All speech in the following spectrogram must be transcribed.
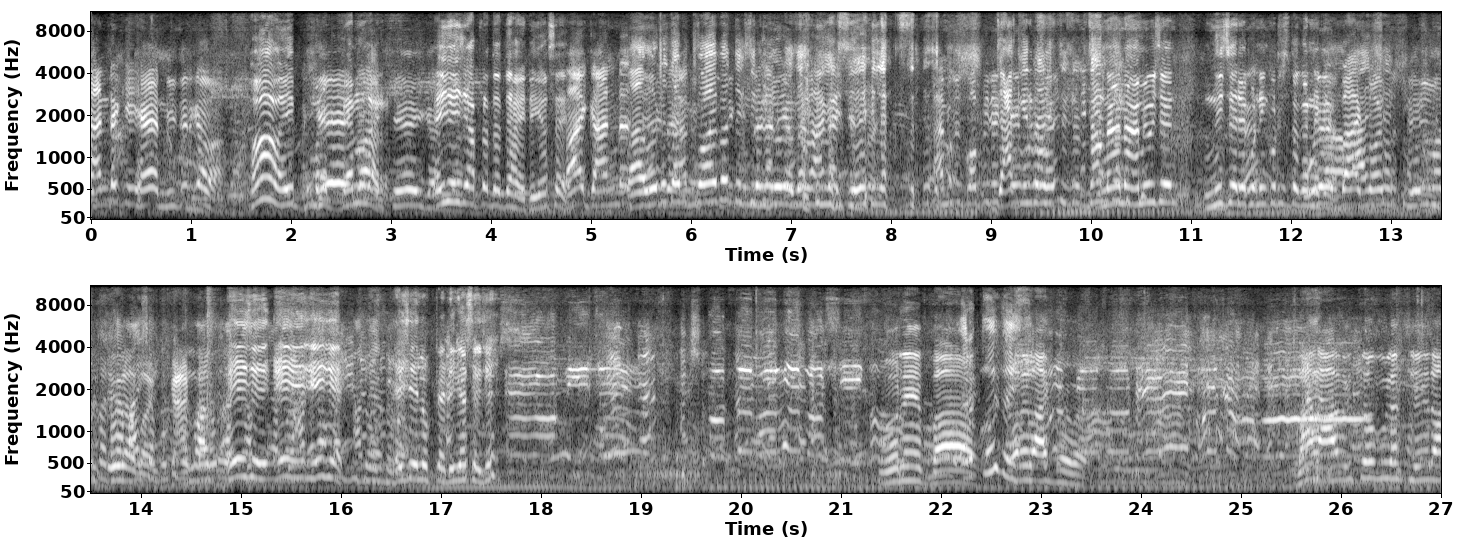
গানটা কি? হ্যাঁ নিজের গাওয়া। হ্যাঁ এই মানে গান। এই এই যে আপনাদের দেখাই ঠিক আছে? ভাই গানটা ভাই, ওটা তো আমি কয়বার দেখছি ভিডিওটা লাগাইছি। আমি তো কপি জাকির ভাই না না আমি ওই যে নিজে রেকর্ডিং করছি তো গানটা ভাই এই যে এই এই যে এই যে লোকটা ঠিক আছে এই যে। ওরে পেয়েছিস? ওরে লাগবে ভাই আমি তো পুরো চেহারা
